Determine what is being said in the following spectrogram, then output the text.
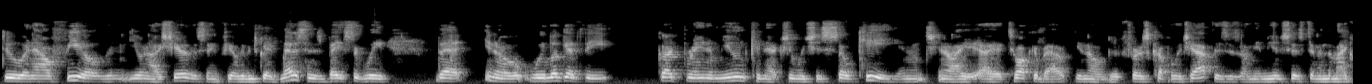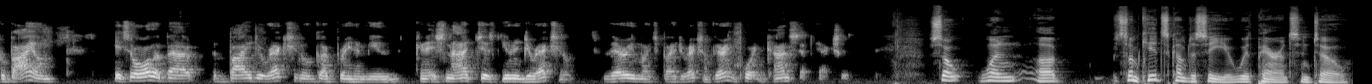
do in our field, and you and I share the same field of integrative medicine, is basically that, you know, we look at the gut brain immune connection, which is so key. And, you know, I, I talk about, you know, the first couple of chapters is on the immune system and the microbiome. It's all about the bidirectional gut brain immune. It's not just unidirectional. Very much bidirectional. Very important concept, actually. So when uh, some kids come to see you with parents in tow,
